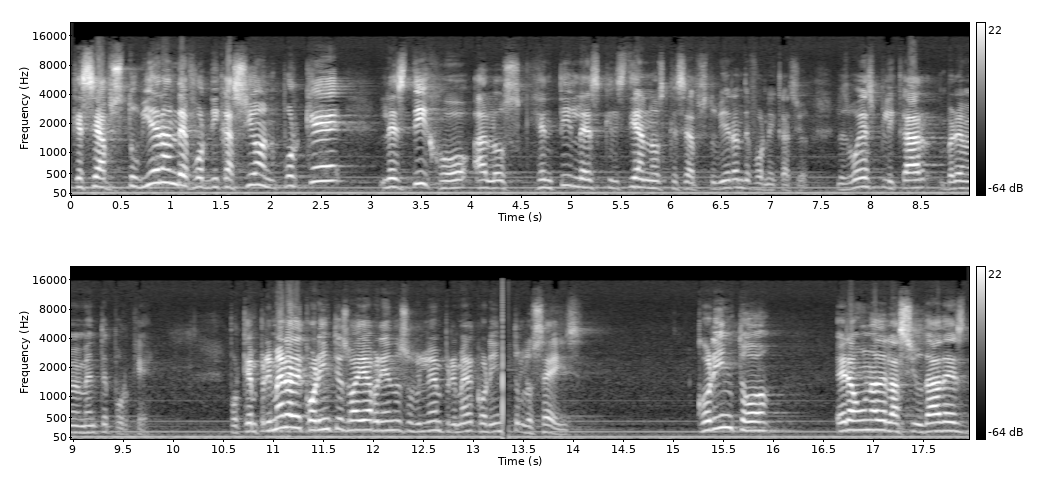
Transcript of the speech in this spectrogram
que se abstuvieran de fornicación. ¿Por qué les dijo a los gentiles cristianos que se abstuvieran de fornicación? Les voy a explicar brevemente por qué. Porque en Primera de Corintios, vaya abriendo su Biblia en Primera Corintios 6. Corinto era una de las ciudades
